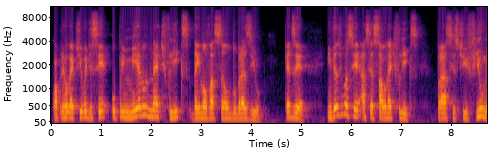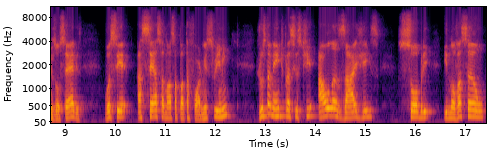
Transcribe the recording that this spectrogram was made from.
com a prerrogativa de ser o primeiro Netflix da inovação do Brasil. Quer dizer, em vez de você acessar o Netflix para assistir filmes ou séries, você acessa a nossa plataforma streaming justamente para assistir aulas ágeis sobre inovação,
